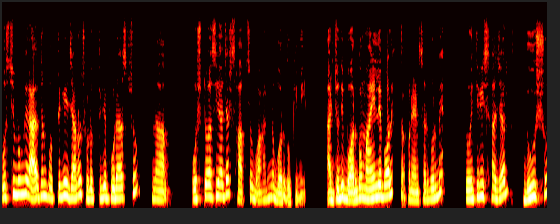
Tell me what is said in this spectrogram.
পশ্চিমবঙ্গের আয়তন প্রত্যেকেই জানো ছোট থেকে পড়ে আসছো, না অষ্টআশি হাজার সাতশো বাহান্ন বর্গ কিমি। আর যদি বর্গ মাইলে বলে, তখন অ্যান্সার করবে পঁয়ত্রিশ হাজার দুশো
